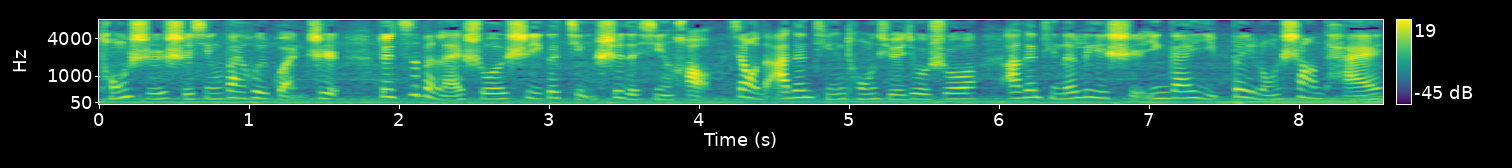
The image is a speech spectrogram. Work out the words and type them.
同时实行外汇管制，对资本来说是一个警示的信号。像我的阿根廷同学就说，阿根廷的历史应该以贝隆上台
